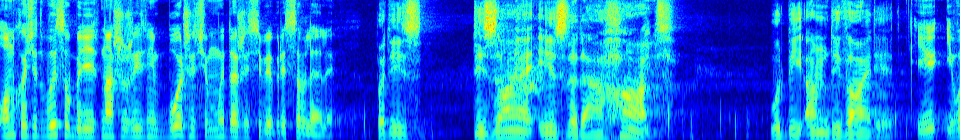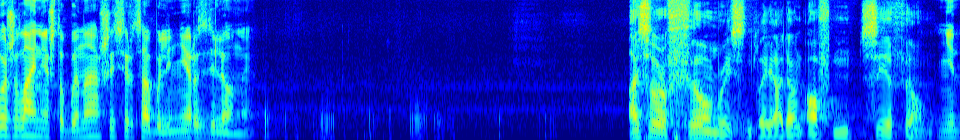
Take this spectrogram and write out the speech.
Он хочет высвободить в нашей жизни больше, чем мы даже себе представляли. But His desire is that our heart would be undivided. И Его желание, чтобы наши сердца были не разделены. I saw a film recently. I don't often see a film. Не-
